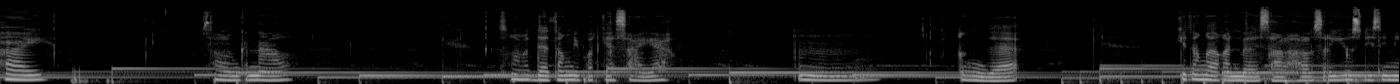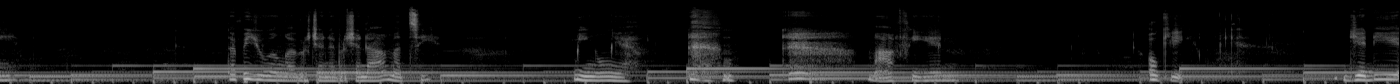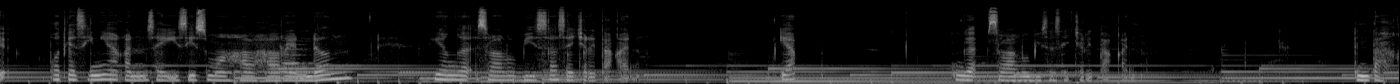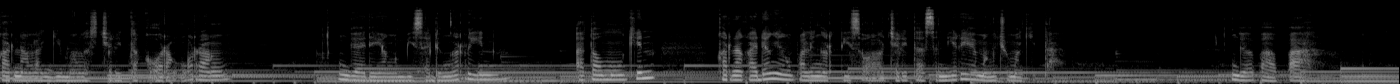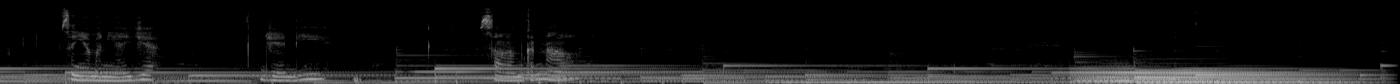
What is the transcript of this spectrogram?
Hai, salam kenal. Selamat datang di podcast saya. Hmm, enggak, kita nggak akan bahas hal-hal serius di sini. Tapi juga nggak bercanda-bercanda amat sih. Bingung ya? Maafin. Oke. Okay. Jadi podcast ini akan saya isi semua hal-hal random yang gak selalu bisa saya ceritakan. Yap, gak selalu bisa saya ceritakan. Entah karena lagi males cerita ke orang-orang, gak ada yang bisa dengerin, atau mungkin karena kadang yang paling ngerti soal cerita sendiri emang cuma kita. Gak apa-apa, senyamannya aja. Jadi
